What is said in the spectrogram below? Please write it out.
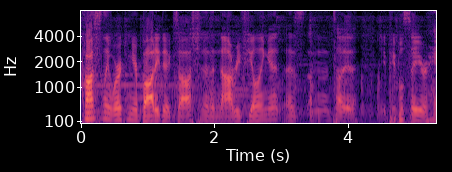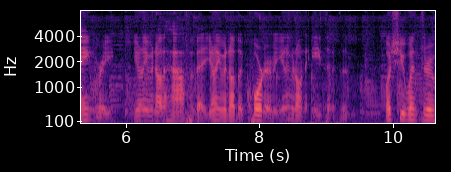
Constantly working your body to exhaustion and then not refueling it, as I'm going to tell you, if people say you're hangry, you don't even know the half of it. You don't even know the quarter of it. You don't even know an eighth of it. What she went through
